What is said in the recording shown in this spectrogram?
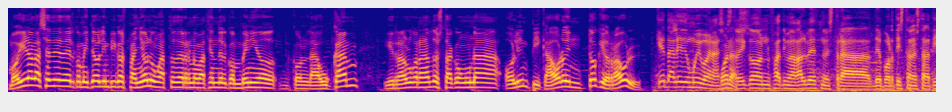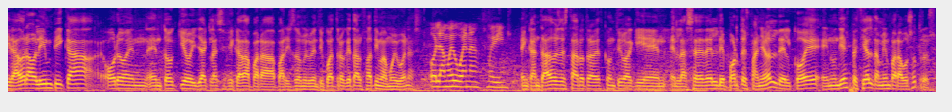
Voy a ir a la sede del Comité Olímpico Español, un acto de renovación del convenio con la UCAM. Y Raúl Granado está con una olímpica, oro en Tokio, Raúl. ¿Qué tal, Edu? Muy buenas. Estoy con Fátima Galvez, nuestra deportista, nuestra tiradora olímpica, oro en, Tokio y ya clasificada para París 2024. ¿Qué tal, Fátima? Muy buenas. Hola, muy buenas, muy bien. Encantados de estar otra vez contigo aquí en, la sede del deporte español, del COE, en un día especial también para vosotros.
